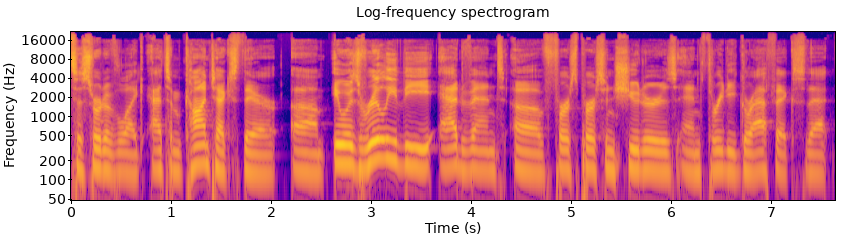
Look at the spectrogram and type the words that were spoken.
to sort of like add some context there, um, it was really the advent of first person shooters and 3D graphics that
